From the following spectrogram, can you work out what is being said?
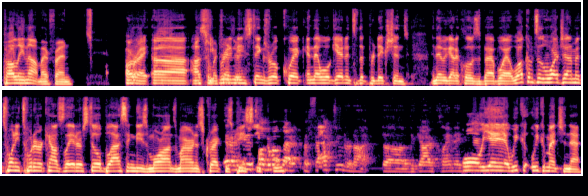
Probably not, my friend. All right. Uh, I'll That's keep much reading these things real quick, and then we'll get into the predictions, and then we got to close this bad boy out. Welcome to the War Gentlemen. Twenty Twitter accounts later, still blasting these morons. Myron is correct. This Aaron, you PC. talk about that the fact dude or not? The the guy claiming. Oh yeah, yeah. We could we could mention that.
